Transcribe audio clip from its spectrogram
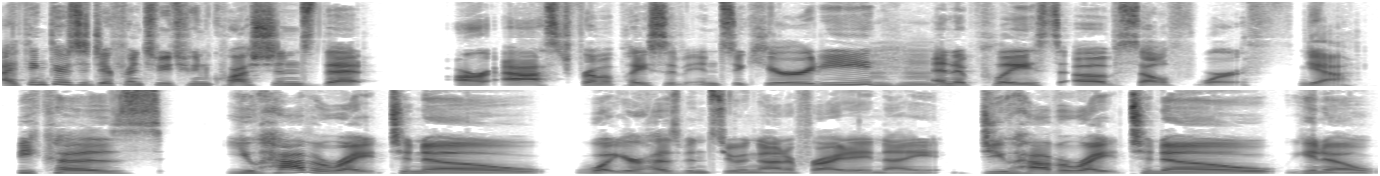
I think there's a difference between questions that are asked from a place of insecurity mm-hmm. and a place of self worth. Yeah. Because you have a right to know what your husband's doing on a Friday night. Do you have a right to know, you know,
